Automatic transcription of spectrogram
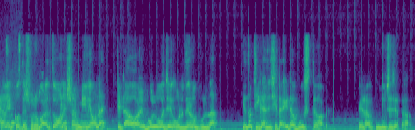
কানেক্ট করতে শুরু করে তো অনেক সময় মেনেও নেয়। সেটাও আমি বলব যে ওদেরও ভুল না। কিন্তু ঠিক আছে সেটা এটা বুঝতে হবে। এটা বুঝে যেতে হবে।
